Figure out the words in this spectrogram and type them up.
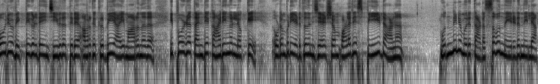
ഓരോ വ്യക്തികളുടെയും ജീവിതത്തിൽ അവർക്ക് കൃപയായി മാറുന്നത്? ഇപ്പോൾ തന്റെ കാര്യങ്ങളിലൊക്കെ ഉടമ്പടി എടുത്തതിന് ശേഷം വളരെ സ്പീഡാണ്. ഒന്നിനും ഒരു തടസ്സവും നേരിടുന്നില്ല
